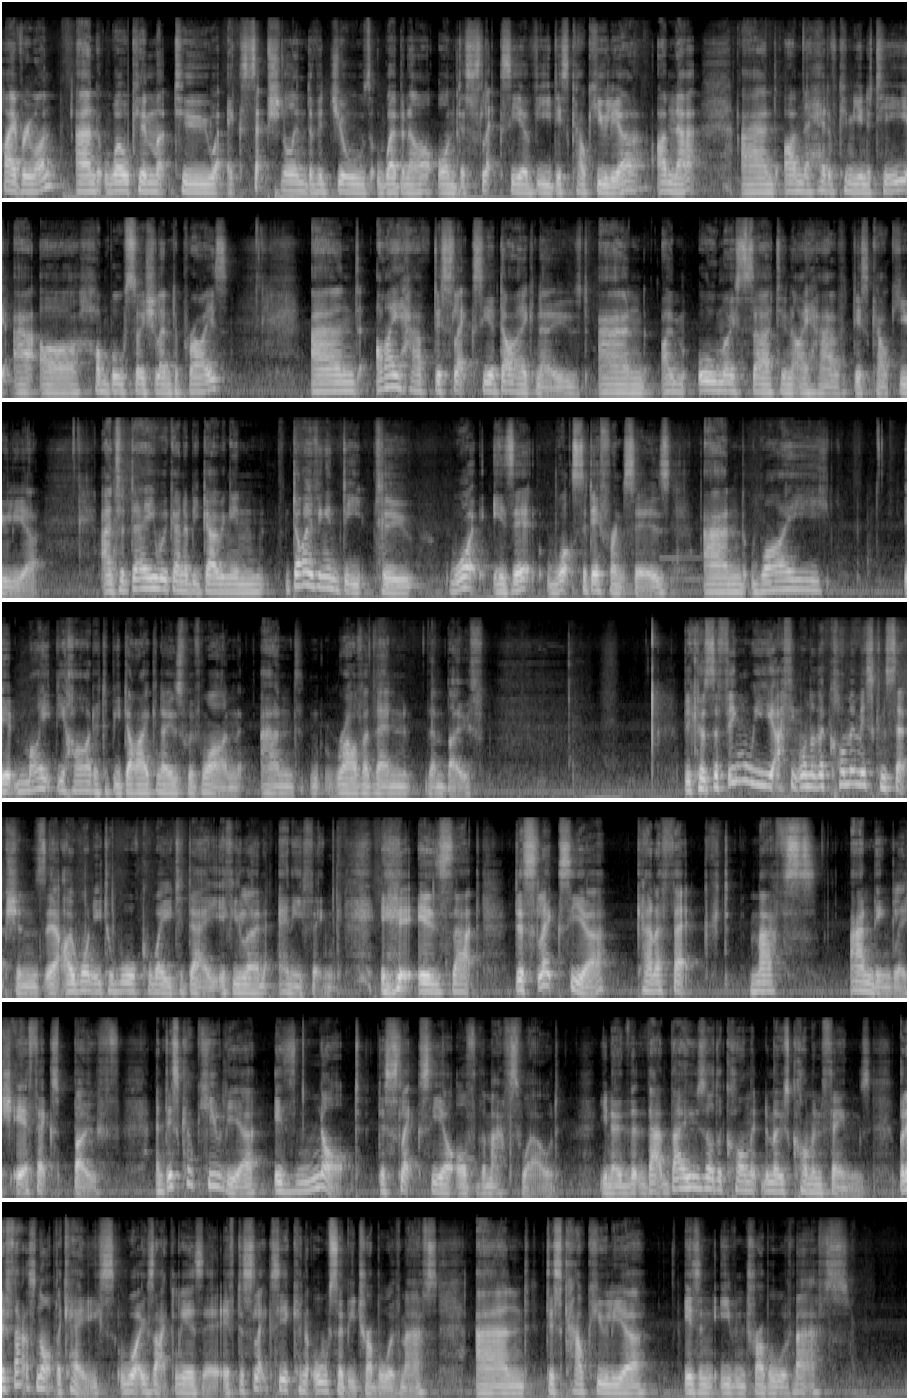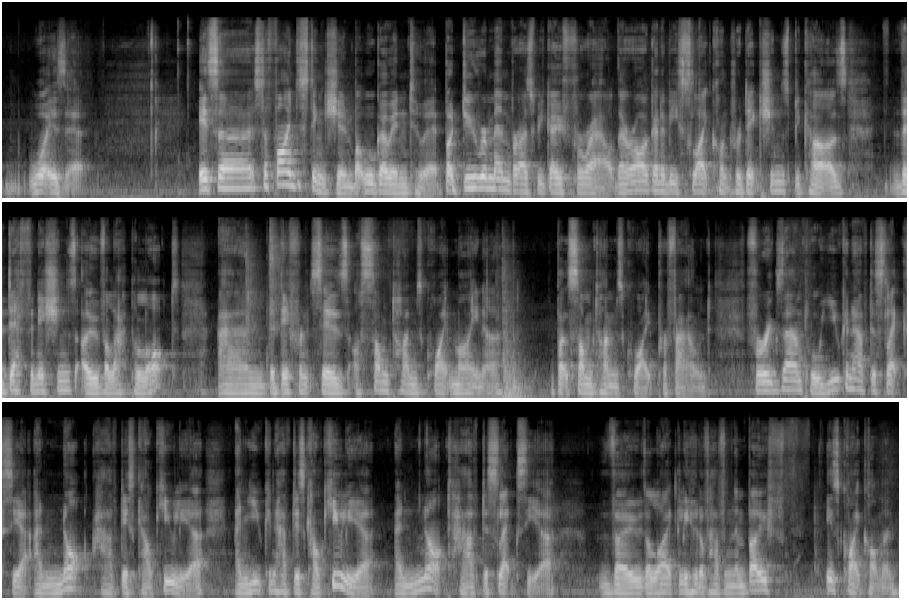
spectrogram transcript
Hi everyone, and welcome to Exceptional Individuals webinar on Dyslexia v Dyscalculia. I'm Nat, and I'm the head of community at our humble social enterprise. And I have dyslexia diagnosed, and I'm almost certain I have dyscalculia. And today we're going to be going in, diving in deep to what is it, what's the differences, and why it might be harder to be diagnosed with one and rather than than both. Because the thing we i think one of the common misconceptions that i want you to walk away today if you learn anything is that dyslexia can affect maths and english. It affects both. And dyscalculia is not dyslexia of the maths world you know that, that those are the common, the most common things. But if that's not the case, what exactly is it? If dyslexia can also be trouble with maths, and dyscalculia isn't even trouble with maths, what is it? It's a, it's a fine distinction, but we'll go into it. But do remember as we go throughout, there are going to be slight contradictions because the definitions overlap a lot and the differences are sometimes quite minor, but sometimes quite profound. For example, you can have dyslexia and not have dyscalculia, and you can have dyscalculia and not have dyslexia, though the likelihood of having them both is quite common.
